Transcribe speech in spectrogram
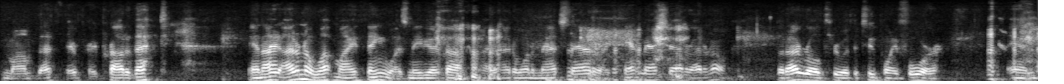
and mom, that they're very proud of that. And I, I don't know what my thing was. Maybe I thought I, I don't want to match that, or I can't match that, or I don't know. But I rolled through with the 2.4, and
